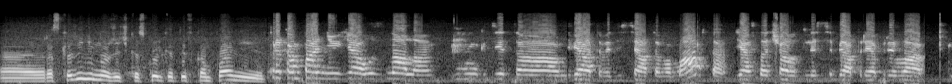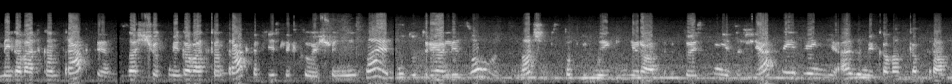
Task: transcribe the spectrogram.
А, расскажи немножечко, сколько ты в компании? Про компанию я узнала где-то 9-10 марта. Я сначала для себя приобрела мегаватт-контракты. За счет мегаватт-контрактов, если кто еще не знает, будут реализовываться наши бестопливные генераторы. То есть не за фиатные деньги, а за мегаватт-контракты.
